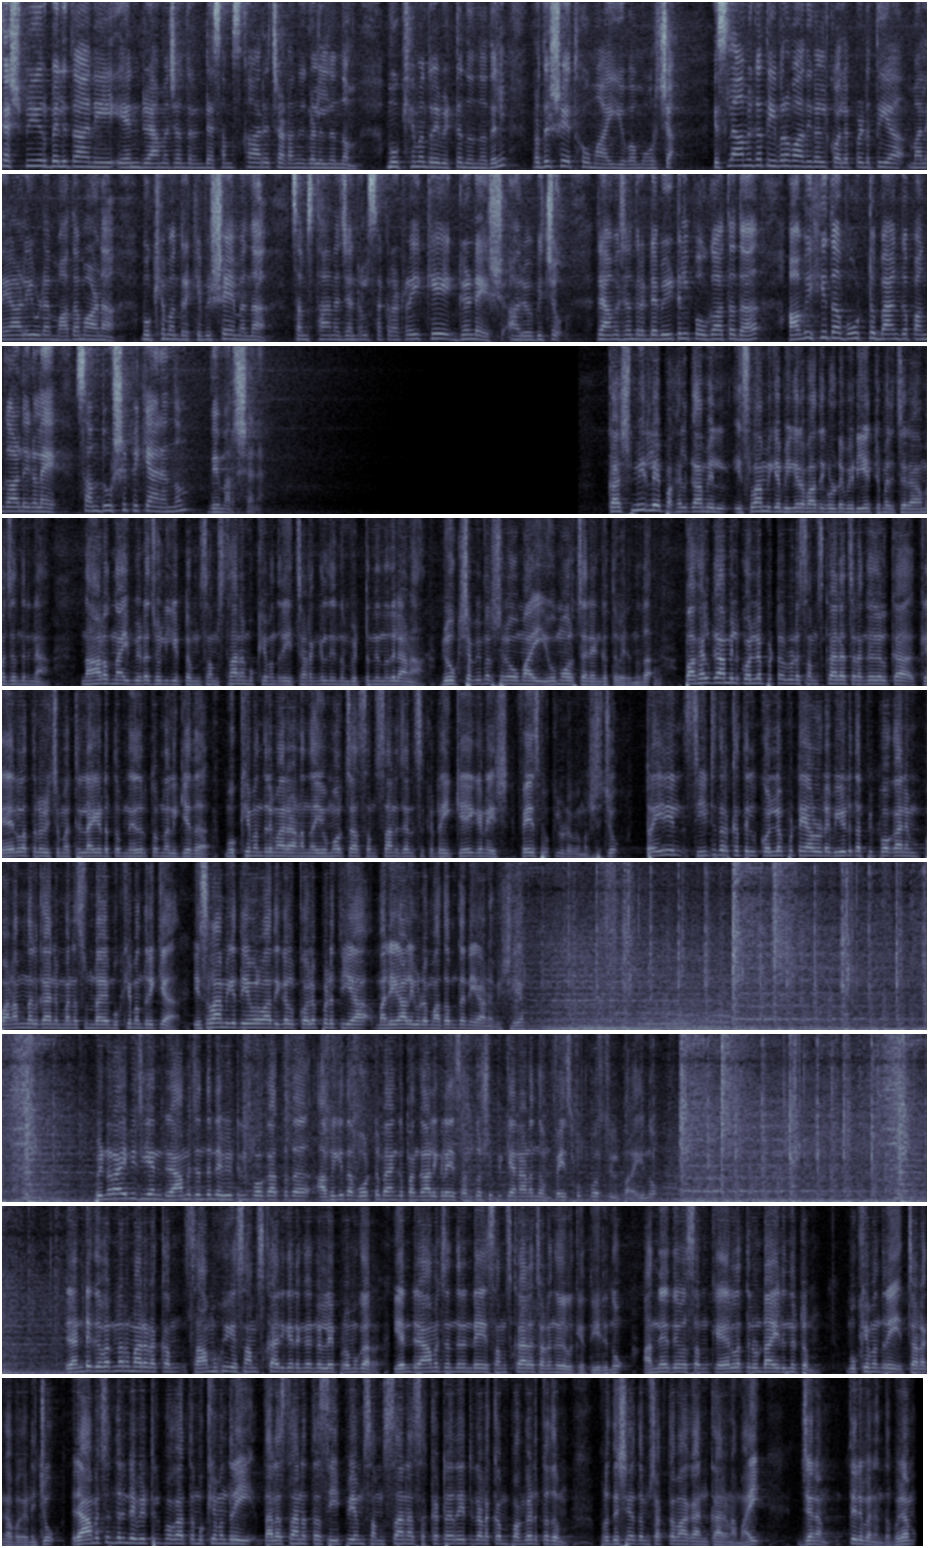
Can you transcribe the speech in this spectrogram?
Kashmir ബലിദാനി N രാമചന്ദ്രന്റെ സംസ്കാര ചടങ്ങുകളിൽ നിന്നും മുഖ്യമന്ത്രി വിട്ടുനിന്നതിൽ പ്രതിഷേധവുമായി യുവമോർച്ച. ഇസ്ലാമിക തീവ്രവാദികൾ കൊലപ്പെടുത്തിയ മലയാളിയുടെ മതമാണ് മുഖ്യമന്ത്രിക്ക് വിഷയമെന്ന് സംസ്ഥാന ജനറൽ സെക്രട്ടറി കെ ഗണേഷ് ആരോപിച്ചു. രാമചന്ദ്രന്റെ വീട്ടിൽ പോകാത്തത് അവിഹിത വോട്ട് ബാങ്ക് പങ്കാളികളെ സന്തോഷിപ്പിക്കാനെന്നും വിമർശനം. കശ്മീരിലെ പഹൽഗാമിൽ ഇസ്ലാമിക ഭീകരവാദികളുടെ വെടിയേറ്റ് മരിച്ച രാമചന്ദ്രന് നാടൊന്നായി വിട ചൊല്ലിയിട്ടും സംസ്ഥാന മുഖ്യമന്ത്രി ചടങ്ങിൽ നിന്നും വിട്ടുനിന്നതിലാണ് രൂക്ഷ വിമർശനവുമായി യുവമോർച്ച രംഗത്ത് വരുന്നത്. പഹൽഗാമിൽ കൊല്ലപ്പെട്ടവരുടെ സംസ്കാര ചടങ്ങുകൾക്ക് കേരളത്തിലൊഴിച്ച് മറ്റെല്ലായിടത്തും നേതൃത്വം നൽകിയത് മുഖ്യമന്ത്രിമാരാണെന്ന് യുവമോർച്ച സംസ്ഥാന ജനറൽ സെക്രട്ടറി കെ ഗണേഷ് ഫേസ്ബുക്കിലൂടെ വിമർശിച്ചു. ട്രെയിനിൽ സീറ്റ് തർക്കത്തിൽ കൊല്ലപ്പെട്ടയാളുടെ വീട് തപ്പിപ്പോകാനും പണം നൽകാനും മനസ്സുണ്ടായ മുഖ്യമന്ത്രിക്ക് ഇസ്ലാമിക തീവ്രവാദികൾ കൊലപ്പെടുത്തിയ മലയാളിയുടെ മതം തന്നെയാണ് വിഷയം. പിണറായി വിജയൻ രാമചന്ദ്രന്റെ വീട്ടിൽ പോകാത്തത് അവിഹിത വോട്ട് ബാങ്ക് പങ്കാളികളെ സന്തോഷിപ്പിക്കാനാണെന്നും ഫേസ്ബുക്ക് പോസ്റ്റിൽ പറയുന്നു. രണ്ട് ഗവർണർമാരടക്കം സാമൂഹിക സാംസ്കാരിക രംഗങ്ങളിലെ പ്രമുഖർ എൻ രാമചന്ദ്രന്റെ സംസ്കാര ചടങ്ങുകൾക്ക് എത്തിയിരുന്നു. അന്നേ ദിവസം കേരളത്തിലുണ്ടായിരുന്നിട്ടും മുഖ്യമന്ത്രി ചടങ്ങ് അവഗണിച്ചു. രാമചന്ദ്രന്റെ വീട്ടിൽ പോകാത്ത മുഖ്യമന്ത്രി തലസ്ഥാനത്ത് സി സംസ്ഥാന സെക്രട്ടേറിയറ്റിലടക്കം പങ്കെടുത്തതും പ്രതിഷേധം ശക്തമാകാൻ കാരണമായി. ജനം തിരുവനന്തപുരം.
